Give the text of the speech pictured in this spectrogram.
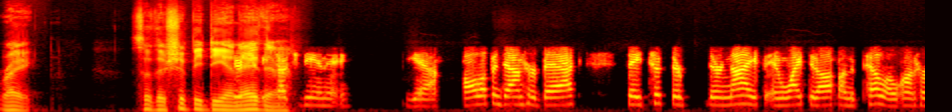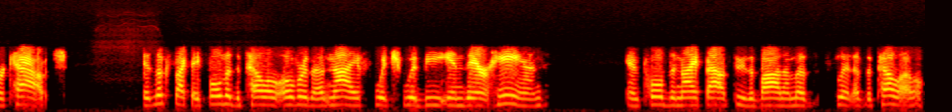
Right. So there should be DNA there. Should be there. Touch DNA. Yeah, all up and down her back. They took their their knife and wiped it off on the pillow on her couch it looks like they folded the pillow over the knife, which would be in their hand, and pulled the knife out through the bottom of the slit of the pillow,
